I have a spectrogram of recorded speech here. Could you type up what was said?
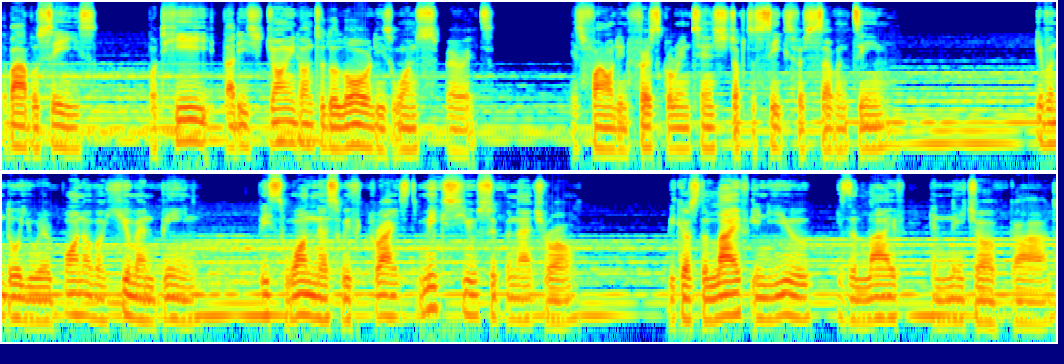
The Bible says, But he that is joined unto the Lord is one spirit. Is found in 1 Corinthians chapter 6, verse 17. Even though you were born of a human being, this oneness with Christ makes you supernatural because the life in you is the life and nature of God.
